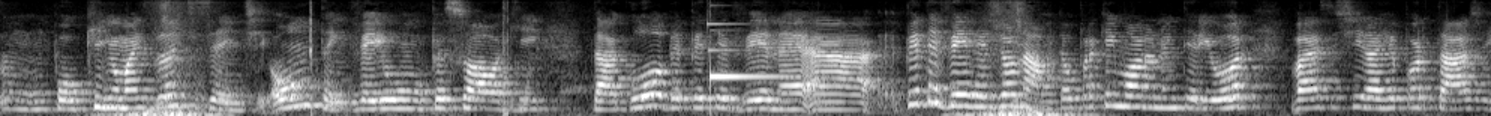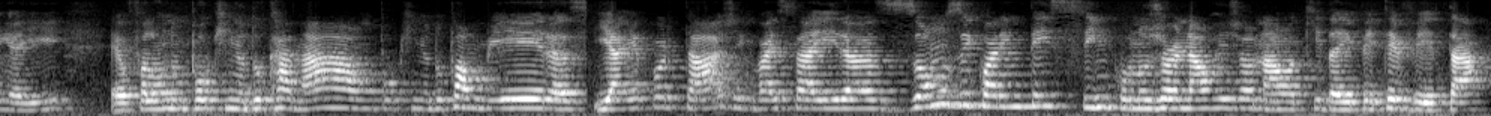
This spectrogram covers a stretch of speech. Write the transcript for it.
um pouquinho, mais antes, gente, ontem veio um pessoal aqui da Globo EPTV, né, a PTV regional, então para quem mora no interior, vai assistir a reportagem aí, eu falando um pouquinho do canal, um pouquinho do Palmeiras, e a reportagem vai sair às 11h45 no Jornal Regional aqui da EPTV, tá?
